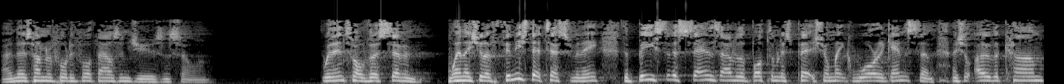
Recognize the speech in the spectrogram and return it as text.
and those 144,000 Jews and so on. We're then told verse 7, when they shall have finished their testimony, the beast that ascends out of the bottomless pit shall make war against them and shall overcome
